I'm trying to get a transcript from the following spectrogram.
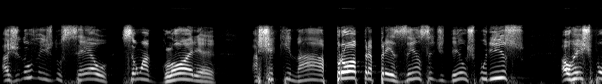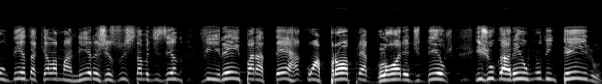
As nuvens do céu são a glória, a Shekinah, a própria presença de Deus. Por isso, ao responder daquela maneira, Jesus estava dizendo: Virei para a terra com a própria glória de Deus e julgarei o mundo inteiro.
